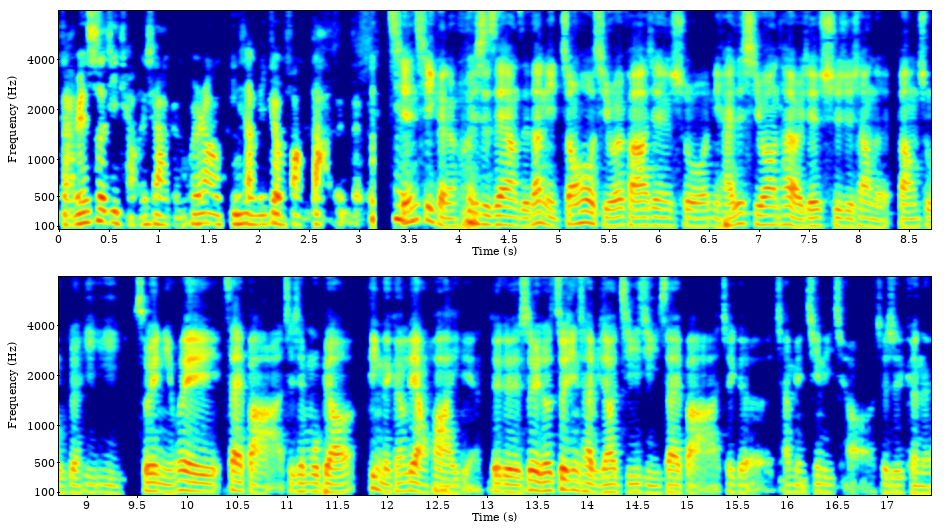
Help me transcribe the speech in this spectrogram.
哪边设计调一下，可能会让影响力更放大等等。前期可能会是这样子，但你中后期会发现说，你还是希望它有一些实质上的帮助跟意义，所以你会再把这些目标定得更量化一点。对对，所以说最近才比较积极，再把这个产品经理桥，就是可能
